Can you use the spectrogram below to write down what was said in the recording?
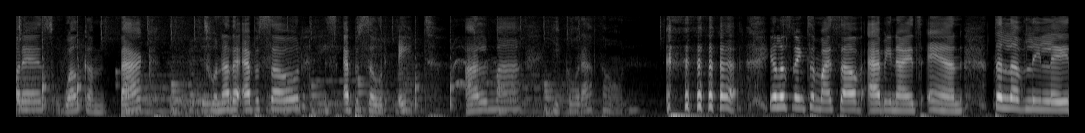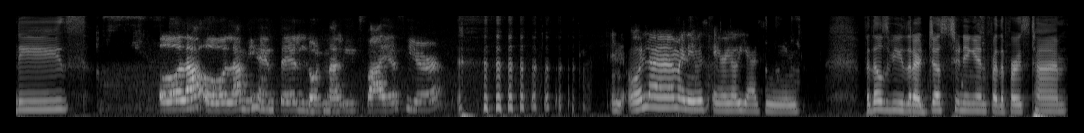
amores. Welcome back to another episode. It's episode 8 Alma y Corazón. You're listening to myself, Abby Knights, and the lovely ladies. Hola, hola, mi gente. Lorna Leeds Bias here. and hola, my name is Ariel Yasmin. For those of you that are just tuning in for the first time,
